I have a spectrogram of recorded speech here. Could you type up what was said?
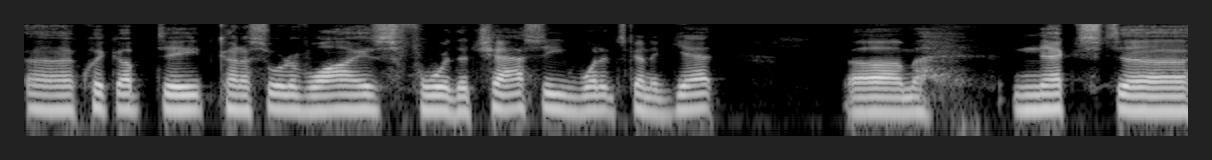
Uh, quick update, kind of sort of wise for the chassis, what it's going to get. Um, next, uh,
